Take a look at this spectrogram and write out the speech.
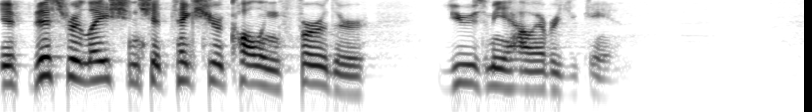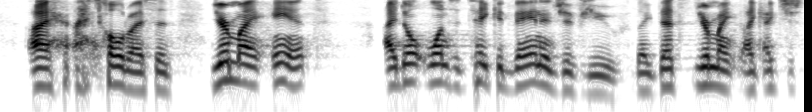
if this relationship takes your calling further, use me however you can. I, I told her, I said, You're my aunt. I don't want to take advantage of you. Like that's you're my like I just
